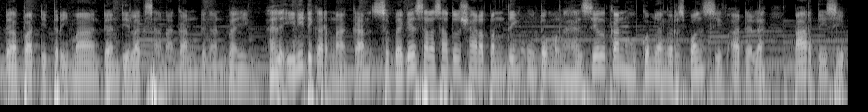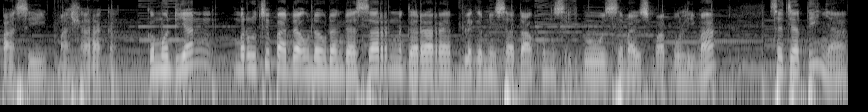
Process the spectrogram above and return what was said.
dapat diterima dan dilaksanakan dengan baik. Hal ini dikarenakan sebagai salah satu syarat penting untuk menghasilkan hukum yang responsif adalah partisipasi masyarakat. Kemudian merujuk pada Undang-Undang Dasar Negara Republik Indonesia tahun 1945, sejatinya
